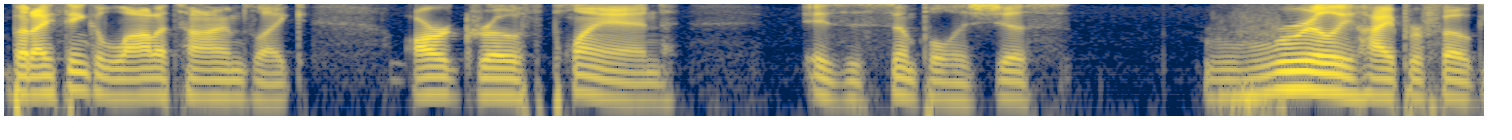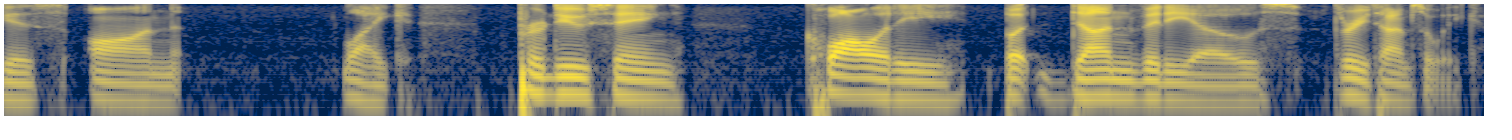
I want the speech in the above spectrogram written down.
But I think a lot of times, like our growth plan is as simple as just really hyper focus on like producing quality but done videos three times a week.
